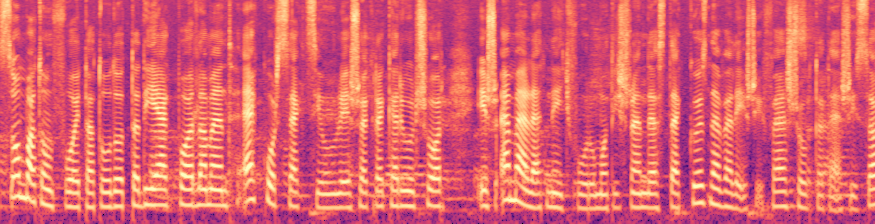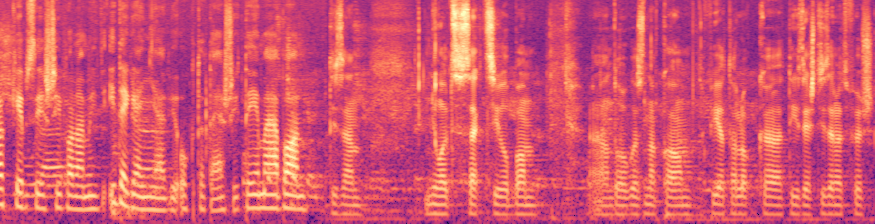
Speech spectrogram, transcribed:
Szombaton folytatódott a diákparlament, ekkor szekcióülésekre került sor, és emellett négy fórumot is rendeztek köznevelési, felsőoktatási, szakképzési, valamint idegen nyelvi oktatási témában. 18 szekcióban eh, dolgoznak a fiatalok 10 eh, és 15 fős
